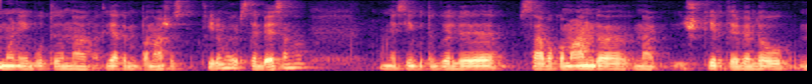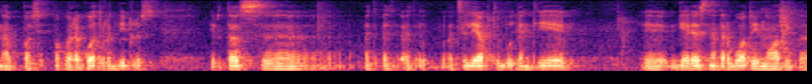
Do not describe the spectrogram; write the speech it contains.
įmoniai būtų na, atliekami panašus tyrimai ir stebėsena nes jeigu tu gali savo komandą na, ištirti ir vėliau na, pas, pakoreguoti rodiklius ir tas e, at, at, at, atsilieptų būtent į geresnę darbuotojų nuotaiką,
